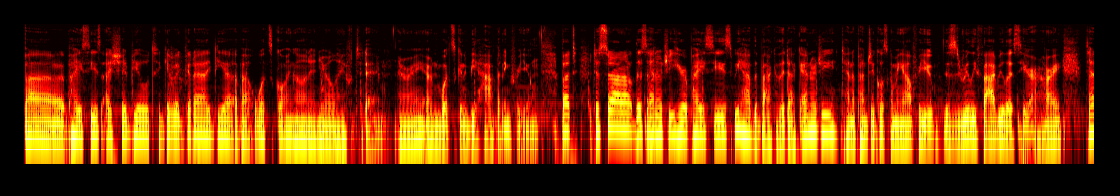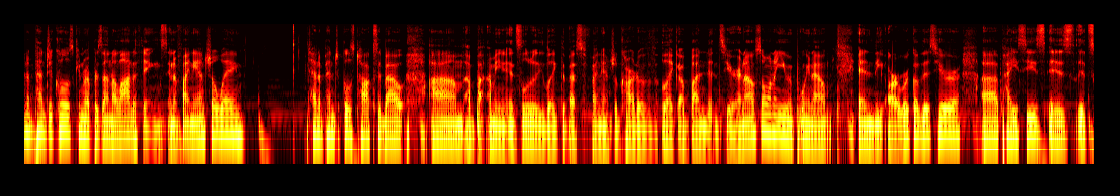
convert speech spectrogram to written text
uh, Pisces, I should be able to give a good idea about what's going on in your life today. All right. And what's going to be happening for you. But to start out this energy here, Pisces, we have the back of the deck energy, Ten of Pentacles coming out for you. This is really fabulous here, all right? Ten of Pentacles can represent a lot of things. In a financial way, Ten of Pentacles talks about, um, about, I mean, it's literally like the best financial card of like abundance here. And I also want to even point out in the artwork of this here, uh, Pisces, is it's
